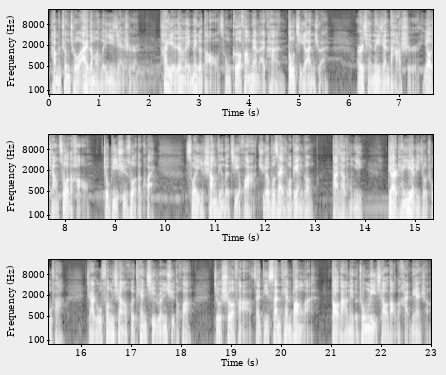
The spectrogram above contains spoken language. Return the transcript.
他们征求埃德蒙的意见时，他也认为那个岛从各方面来看都极安全，而且那件大事要想做得好，就必须做得快，所以商定的计划绝不再做变更。大家同意。第二天夜里就出发，假如风向和天气允许的话，就设法在第三天傍晚到达那个中立小岛的海面上。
